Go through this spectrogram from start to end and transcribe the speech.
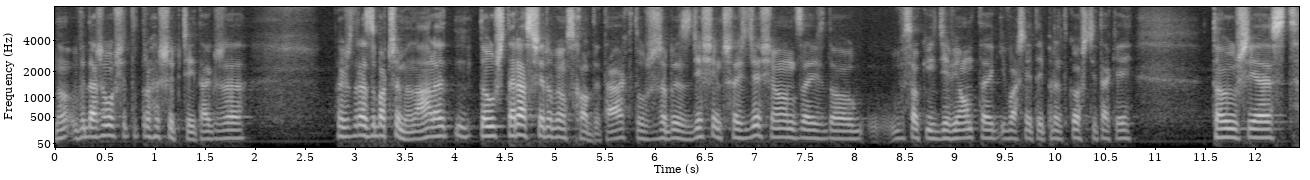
no, wydarzyło się to trochę szybciej, także, także teraz zobaczymy. No ale to już teraz się robią schody, tak? To już żeby z 10-60 zejść do wysokich dziewiątek i właśnie tej prędkości takiej, to już jest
